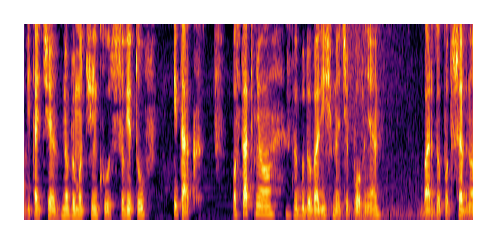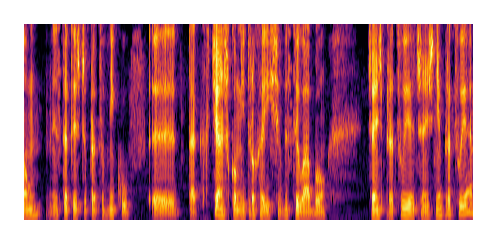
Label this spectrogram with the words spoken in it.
witajcie w nowym odcinku z Sowietów. I tak, ostatnio wybudowaliśmy ciepłownię, bardzo potrzebną. Niestety jeszcze pracowników y, tak ciężko mi trochę ich się wysyła, bo część pracuje, część nie pracuje.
